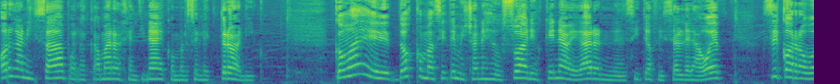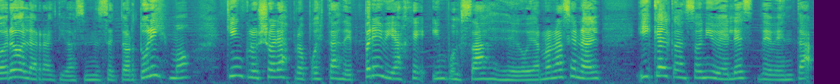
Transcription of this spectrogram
organizada por la Cámara Argentina de Comercio Electrónico. Con más de 2,7 millones de usuarios que navegaron en el sitio oficial de la web, se corroboró la reactivación del sector turismo, que incluyó las propuestas de previaje impulsadas desde el gobierno nacional y que alcanzó niveles de venta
